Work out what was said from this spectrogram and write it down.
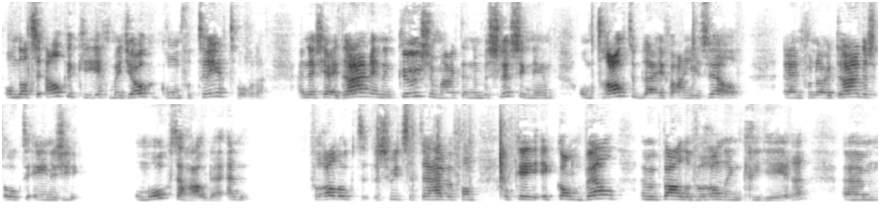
omdat ze elke keer met jou geconfronteerd worden. En als jij daarin een keuze maakt en een beslissing neemt om trouw te blijven aan jezelf. En vanuit daar dus ook de energie omhoog te houden. En vooral ook zoiets te hebben van: oké, ik kan wel een bepaalde verandering creëren. Ehm,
